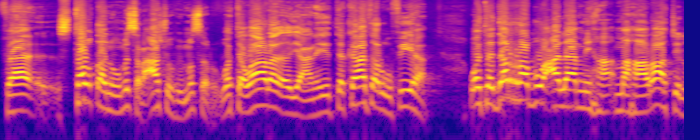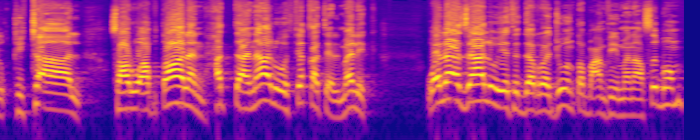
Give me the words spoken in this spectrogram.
فاستوطنوا مصر عاشوا في مصر وتوارى يعني تكاثروا فيها وتدربوا على مهارات القتال صاروا ابطالا حتى نالوا ثقة الملك. ولا زالوا يتدرجون طبعا في مناصبهم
